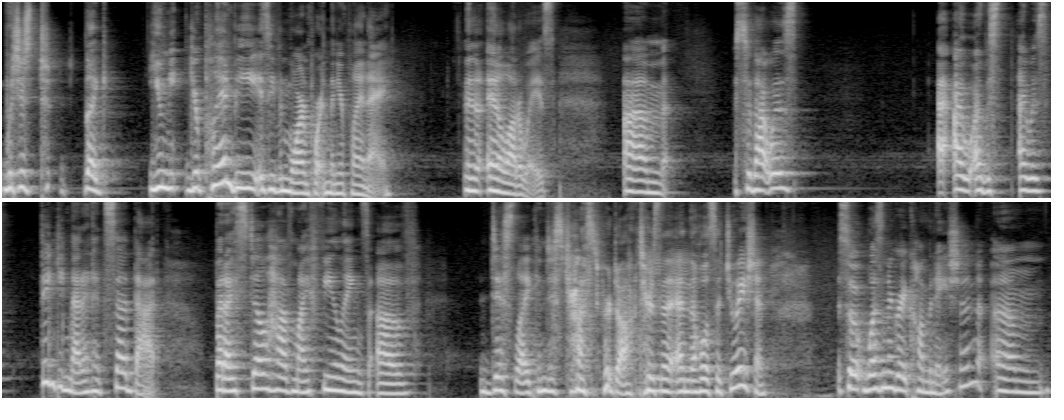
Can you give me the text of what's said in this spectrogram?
which is t- like you need your plan b is even more important than your plan a in, in a lot of ways um so that was I, I was I was thinking that and had said that, but I still have my feelings of dislike and distrust for doctors and, and the whole situation. So it wasn't a great combination. Um,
